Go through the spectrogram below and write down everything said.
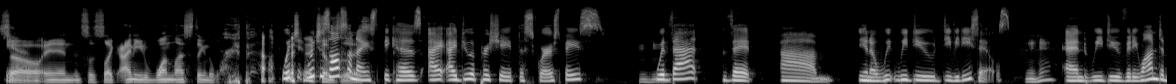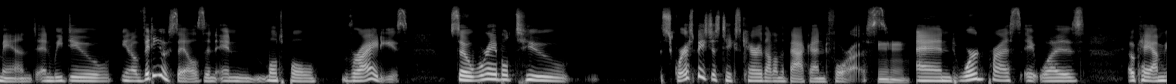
So, and it's just like I need one less thing to worry about. which which is also nice because I, I do appreciate the Squarespace Mhm. with that that um you know we, we do DVD sales Mhm. and we do video on demand and we do you know video sales in, in multiple varieties so we're able to Squarespace just takes care of that on the back end for us Mhm. and WordPress it was okay I'm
